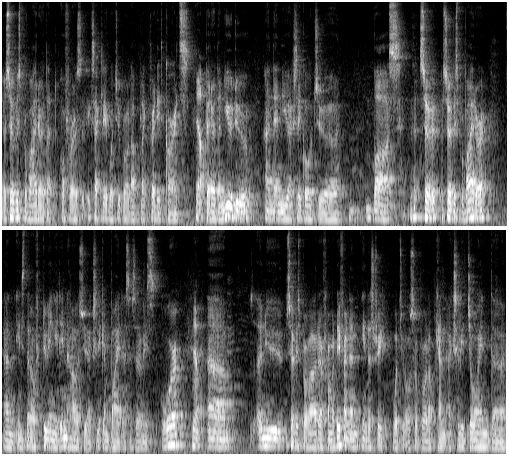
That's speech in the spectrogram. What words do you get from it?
a service provider that offers exactly what you brought up, like credit cards, yeah. better than you do, and then you actually go to a BaaS service provider, and instead of doing it in house, you actually can buy it as a service, or yeah. um, a new service provider from a different industry, what you also brought up, can actually join the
